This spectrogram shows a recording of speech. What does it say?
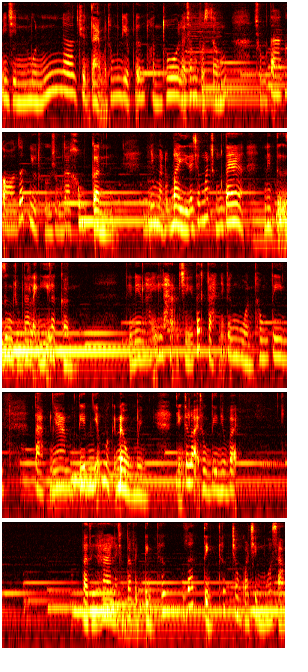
Mình chỉ muốn ờ, truyền tải một thông điệp đơn thuần thôi là trong cuộc sống chúng ta có rất nhiều thứ chúng ta không cần, nhưng mà nó bày ra trước mắt chúng ta, nên tự dưng chúng ta lại nghĩ là cần thế nên hãy hạn chế tất cả những cái nguồn thông tin tạp nham, tiêm nhiễm vào cái đầu mình, những cái loại thông tin như vậy. Và thứ hai là chúng ta phải tỉnh thức, rất tỉnh thức trong quá trình mua sắm,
